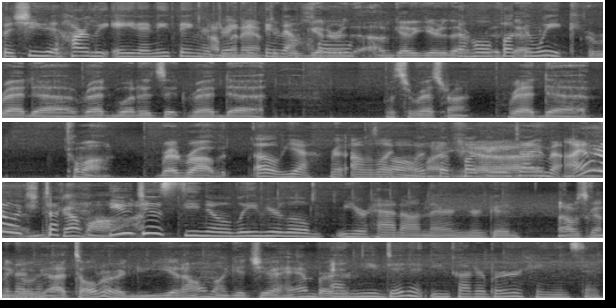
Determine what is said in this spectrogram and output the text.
but she hardly ate anything or I'm drank gonna have to anything that get whole. her. I'm gonna get her that the whole that fucking week. Red, uh, red. What is it? Red. Uh, what's the restaurant? Red. Uh, come on, Red Robin. Oh yeah, I was like, Oh, what the fuck are you talking about? I don't know what you're talking. come on. You just you know leave your little your hat on there. You're good. I was gonna go. I told her, you get home, I'll get you a hamburger. And you didn't. You got her Burger King instead.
